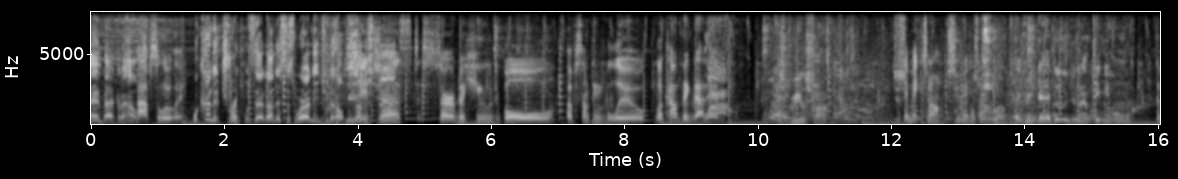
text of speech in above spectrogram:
and back of the house. Absolutely. What kind of drink was that? Now, this is where I need you to help me She understand. just served a huge bowl of something blue. Look how big that is. Wow. It's real strong. Just... They make it strong. She make it strong. If I drink that, dude, you're gonna have to take me home. The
